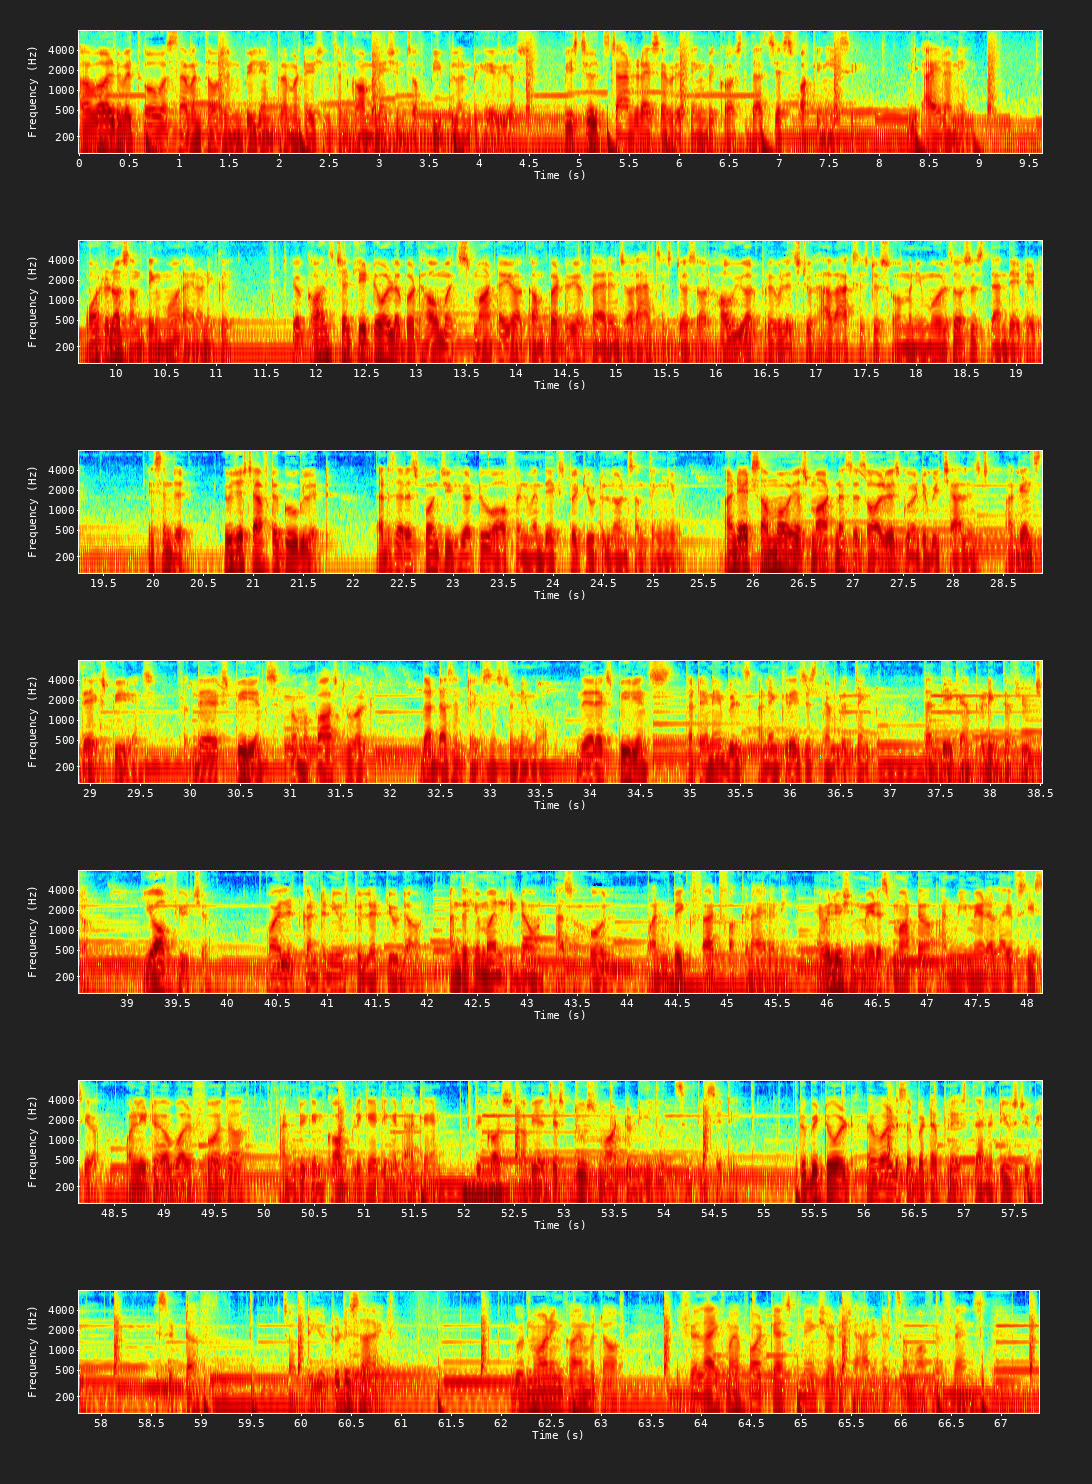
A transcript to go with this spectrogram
A world with over 7,000 billion permutations and combinations of people and behaviors. We still standardize everything because that's just fucking easy. The irony. Want to know something more ironical? You're constantly told about how much smarter you are compared to your parents or ancestors, or how you are privileged to have access to so many more resources than they did. Isn't it? You just have to Google it. That is a response you hear too often when they expect you to learn something new. And yet, somehow, your smartness is always going to be challenged against their experience. Their experience from a past world that doesn't exist anymore. Their experience that enables and encourages them to think that they can predict the future, your future, while it continues to let you down and the humanity down as a whole. One big fat fucking irony. Evolution made us smarter and we made our lives easier, only to evolve further and begin complicating it again because we are just too smart to deal with simplicity. To be told the world is a better place than it used to be. Is it tough? It's up to you to decide. Good morning, Coimbatore. If you like my podcast, make sure to share it with some of your friends.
